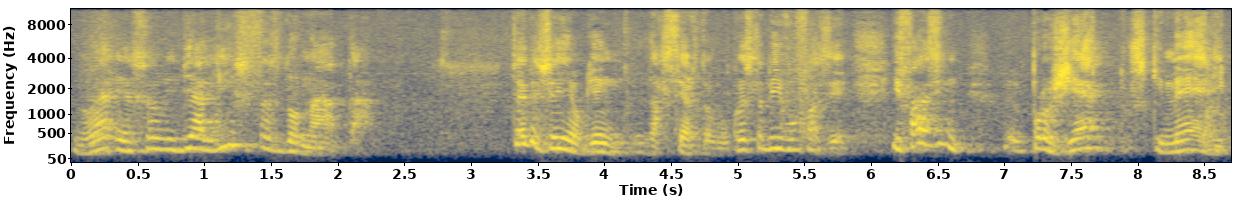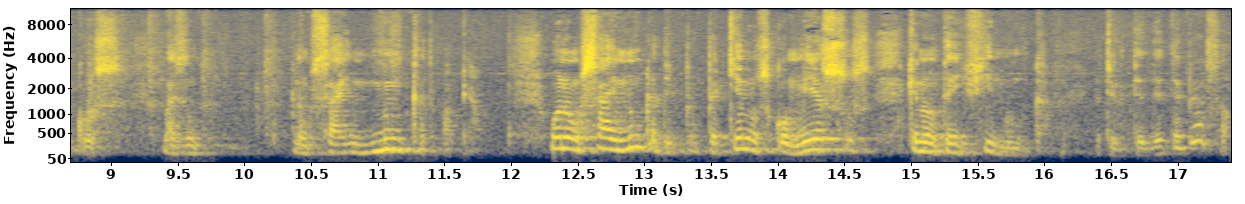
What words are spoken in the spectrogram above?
não é? eles são idealistas do nada. Então eles veem alguém dar certo alguma coisa, também vou fazer. E fazem projetos quiméricos, mas não, não saem nunca do papel. Ou não saem nunca de pequenos começos que não têm fim nunca. Eu tenho que ter determinação.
